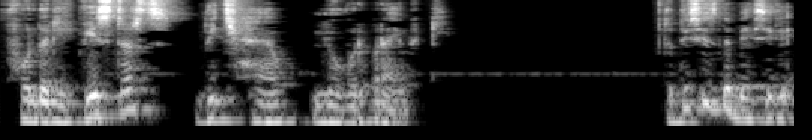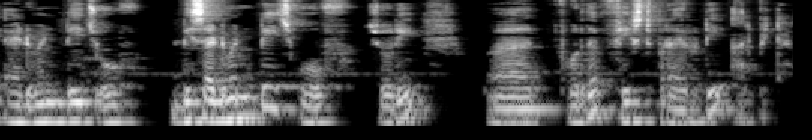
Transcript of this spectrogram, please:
for the requesters which have lower priority. So this is the basically advantage of disadvantage of sorry uh, for the fixed priority arbiter.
